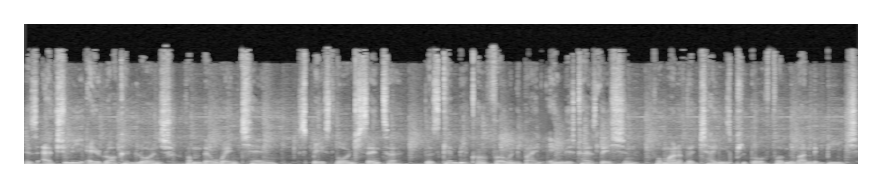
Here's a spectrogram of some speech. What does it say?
is actually a rocket launch from the Wenchang Space Launch Center. This can be confirmed by an English translation from one of the Chinese people filming on the beach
